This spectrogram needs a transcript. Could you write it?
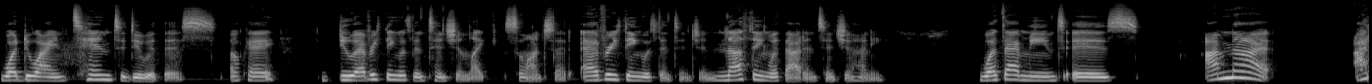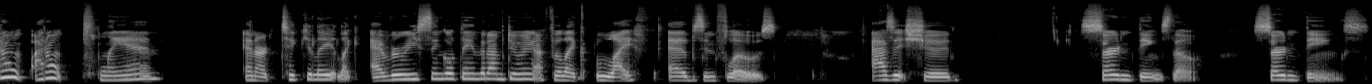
What do I intend to do with this? Okay. Do everything with intention, like Solange said. Everything with intention. Nothing without intention, honey. What that means is I'm not I don't I don't plan and articulate like every single thing that I'm doing. I feel like life ebbs and flows as it should. Certain things though, certain things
